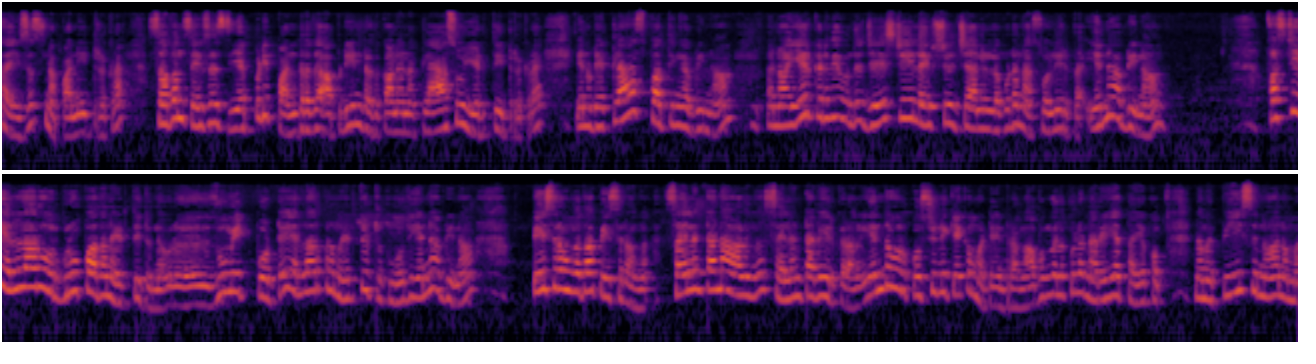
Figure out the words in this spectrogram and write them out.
சைஸஸ் நான் பண்ணிட்டு இருக்கிறேன் செவன் சைஸஸ் எப்படி பண்ணுறது அப்படின்றதுக்கான நான் கிளாஸும் எடுத்துட்டு இருக்கிறேன் என்னுடைய கிளாஸ் பார்த்தீங்க அப்படின்னா நான் ஏற்கனவே வந்து ஜெயஸ்ரீ லைஃப் ஸ்டைல் சேனலில் கூட நான் சொல்லியிருப்பேன். என்ன அப்படின்னா ஃபர்ஸ்ட் எல்லாரும் ஒரு குரூப்பாக தான் நான் எடுத்துட்டு இருந்தேன். ஒரு ஜூம் மீட் போட்டு எல்லாருக்கும் நம்ம எடுத்துட்டு இருக்கும்போது என்ன அப்படின்னா பேசுறவங்க தான் பேசுறாங்க. சைலண்டான ஆளுங்க சைலண்டாவே இருக்கிறாங்க. எந்த ஒரு கொஸ்டினும் கேட்க மாட்டேன்றாங்க. அவங்களுக்குள்ள நிறைய தயக்கம். நம்ம பேசுனா நம்ம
